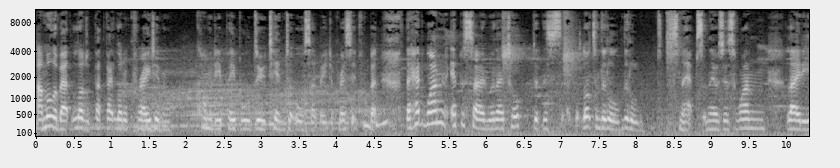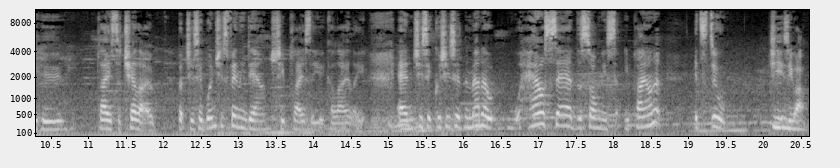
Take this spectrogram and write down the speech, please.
I'm all about a lot of that, that lot of creative and comedy people do tend to also be depressive. But they had one episode where they talked at this lots of little little snaps, and there was this one lady who plays the cello. But she said when she's feeling down, she plays the ukulele, and she said because she said no matter how sad the song is you play on it, it still cheers you up.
